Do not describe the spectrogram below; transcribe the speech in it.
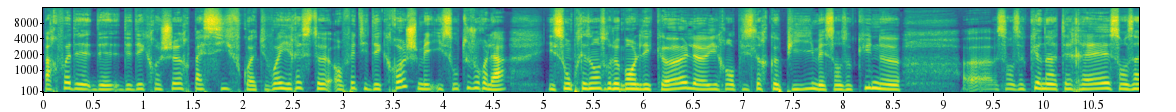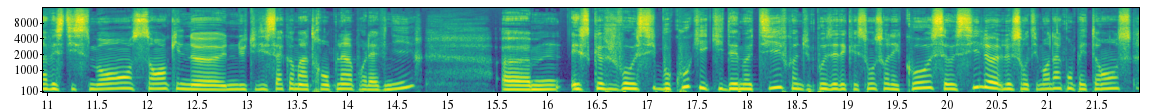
parfois des, décrocheurs passifs. Tu vois, ils restent, en fait, ils décrochent, mais ils sont toujours là. Ils sont présents sur le banc de l'école, euh, ils remplissent leurs copies, mais sans aucune. Euh, euh, sans aucun intérêt, sans investissement, sans qu'ils n'utilisent ça comme un tremplin pour l'avenir. Euh, et ce que je vois aussi beaucoup qui, démotive quand tu posais des questions sur les causes, c'est aussi le, sentiment d'incompétence. Mmh.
